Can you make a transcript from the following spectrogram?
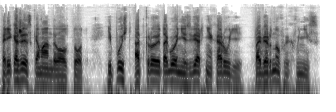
«Прикажи», — скомандовал тот, — «и пусть откроют огонь из верхних орудий, повернув их вниз».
